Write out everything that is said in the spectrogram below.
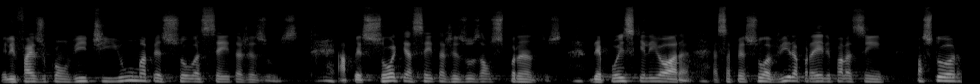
ele faz o convite e uma pessoa aceita Jesus. A pessoa que aceita Jesus aos prantos, depois que ele ora, essa pessoa vira para ele e fala assim: Pastor,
